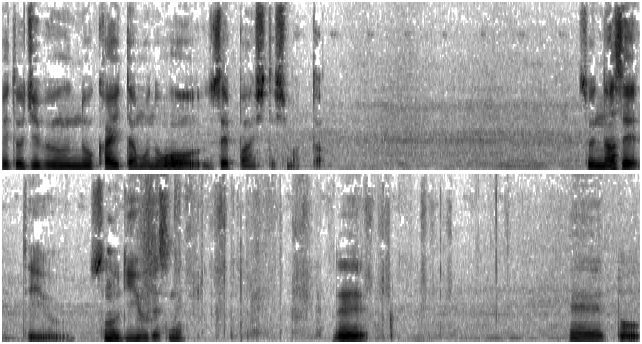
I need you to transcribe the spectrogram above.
えっと、自分の書いたものを絶版してしまった。それなぜっていうその理由ですね。でえっ、と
